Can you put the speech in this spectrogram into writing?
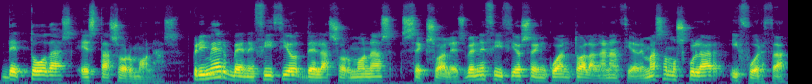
de todas estas hormonas. Primer beneficio de las hormonas sexuales, beneficios en cuanto a la ganancia de masa muscular y fuerza.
